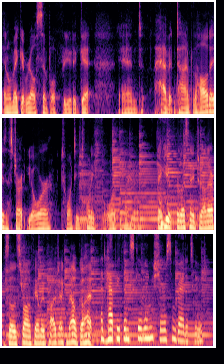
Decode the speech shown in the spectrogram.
and we'll make it real simple for you to get and have it in time for the holidays and start your 2024 planning. Thank you for listening to another episode of the Strong Family Project. Mel, go ahead. And happy Thanksgiving. Share some gratitude.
